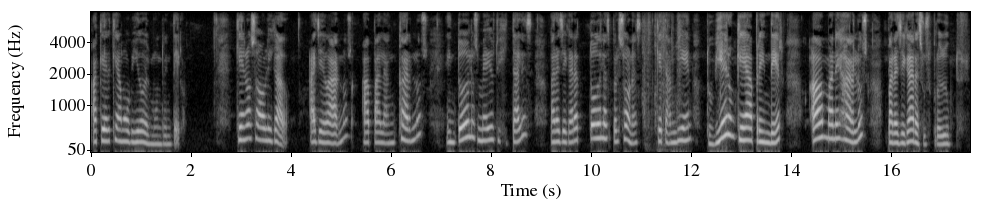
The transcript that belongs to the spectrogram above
Aquel que ha movido el mundo entero. ¿Qué nos ha obligado? A llevarnos, a apalancarnos en todos los medios digitales para llegar a todas las personas que también tuvieron que aprender a manejarlos para llegar a sus productos.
